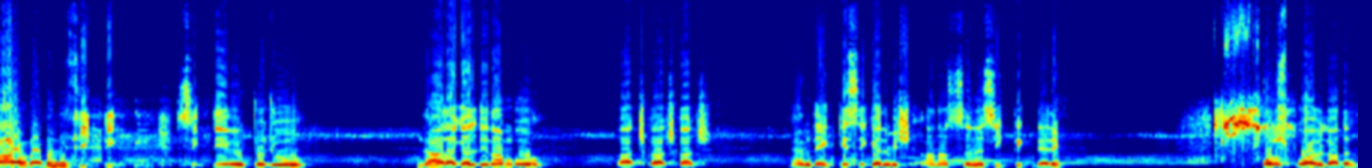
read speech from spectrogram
Avradını siktik. Siktiğim çocuğu. Ne ara geldi lan bu? Kaç kaç kaç. Hem de ikisi gelmiş anasını siktikleri. Orospu evladı.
